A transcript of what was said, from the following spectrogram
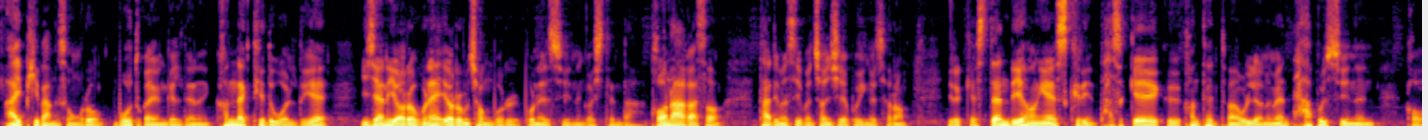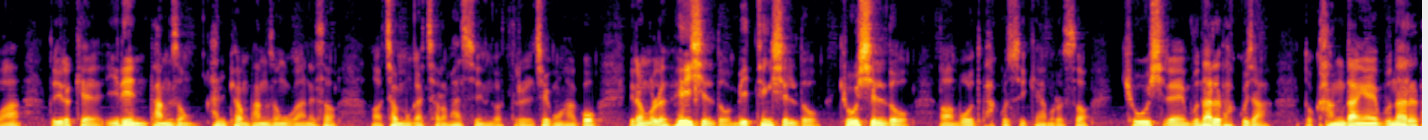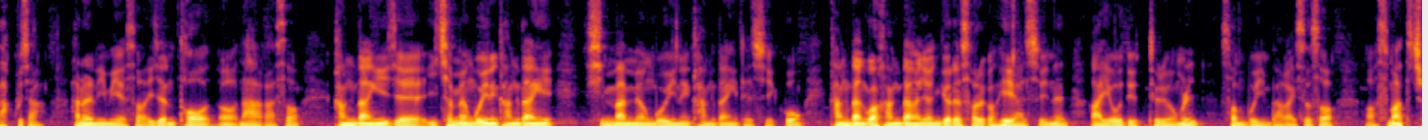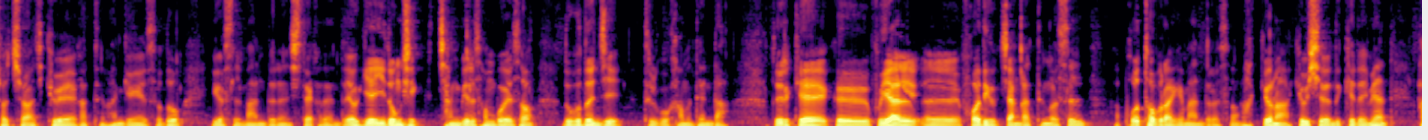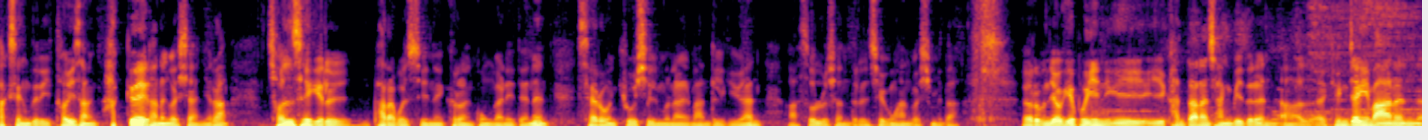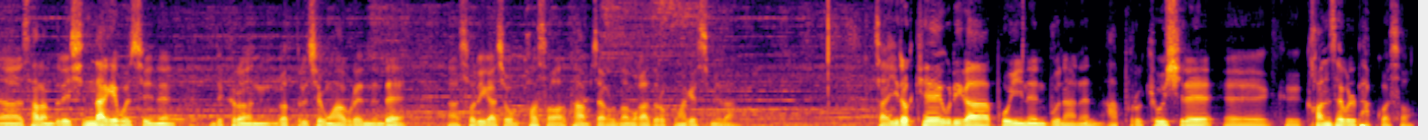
IP 방송으로 모두가 연결되는 connected world에 이제는 여러분의 여러분 정보를 보낼 수 있는 것이 된다. 더 나아가서 다리면서 이번 전시에 보인 것처럼 이렇게 스탠드형의 스크린 다섯 개의 그 컨텐츠만 올려놓으면 다 볼 수 있는 거와 또 이렇게 1인 방송 한평 방송국 안에서 어, 전문가처럼 할 수 있는 것들을 제공하고 이런 걸로 회의실도 미팅실도 교실도 어, 모두 바꿀 수 있게 함으로써 교실의 문화를 바꾸자 또 강당의 문화를 바꾸자 하는 의미에서 이제는 더 어, 나아가서 강당이 이제 2천명 모이는 강당이 10만 명 모이는 강당이 될 수 있고 강당과 강당을 연결해 서로가 회의할 수 있는 아이 오디토리움을 선보인 바가 있어서 어, 스마트 처치와 교회 같은 환경에서도 이것을 만드는 시대가 된다. 여기에 이동식 장비를 선보여서 누구든지 들고 가면 된다. 또 이렇게 그 VR 4D 극장 같은 것을 포터블하게 만들어서 학교나 교실에 넣게 되면 학생들이 더 이상 학교에 가는 것이 아니라 전 세계를 바라볼 수 있는 그런 공간이 되는 새로운 교실 문화를 만들기 위한 아, 솔루션들을 제공한 것입니다. 여러분 여기에 보인 이, 이 간단한 장비들은 아, 굉장히 많은 아, 사람들이 신나게 볼 수 있는 그런 것들을 제공하고 그랬는데 아, 소리가 좀 커서 다음 장으로 넘어가도록 하겠습니다. 자 이렇게 우리가 보이는 문화는 앞으로 교실의 에, 그 컨셉을 바꿔서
